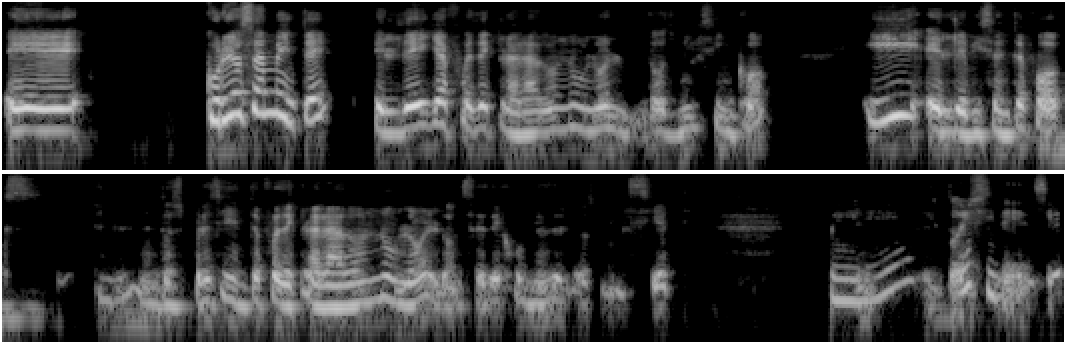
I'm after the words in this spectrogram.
Eh, curiosamente, el de ella fue declarado nulo en 2005 y el de Vicente Fox, el entonces presidente, fue declarado nulo el 11 de junio del 2007. Mire, Entonces, coincidencias.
